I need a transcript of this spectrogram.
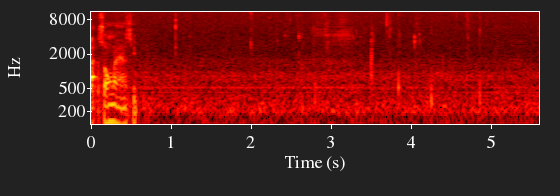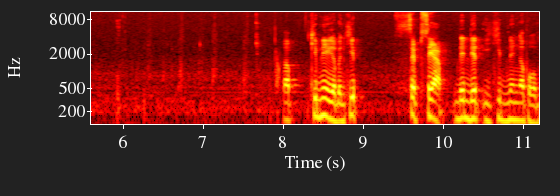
ละสองร้อยห้าสิบครับ คลิปนี้ก็เป็นคลิปเสียบๆเด็ดๆอีกคลิปหนึ่งครับผม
